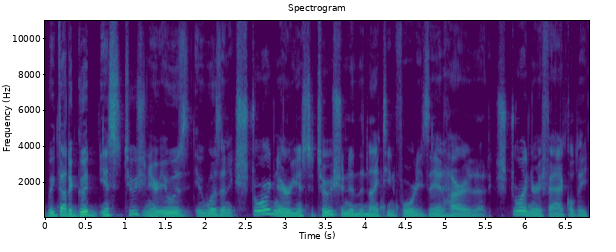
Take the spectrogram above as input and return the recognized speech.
we've got a good institution here. It was it was an extraordinary institution in the 1940s. They had hired an extraordinary faculty,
